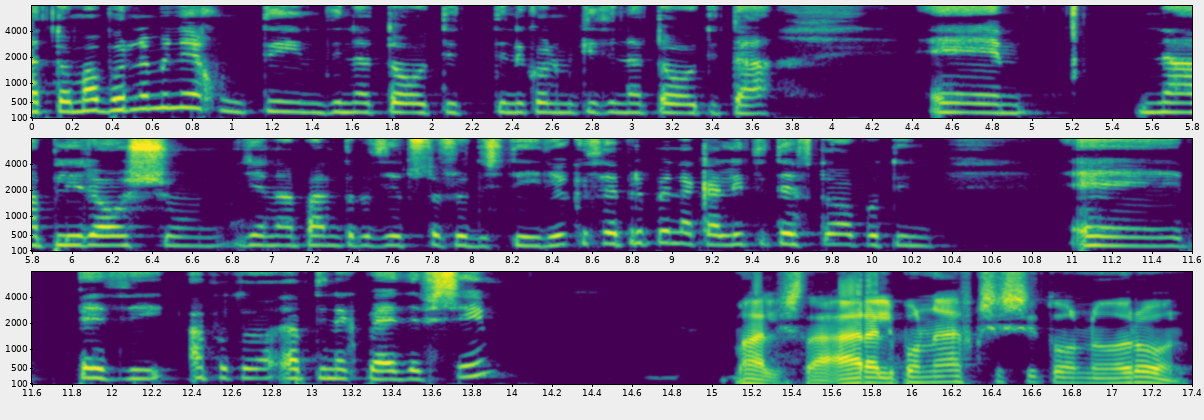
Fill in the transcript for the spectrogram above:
άτομα μπορεί να μην έχουν την, δυνατότητα, την οικονομική δυνατότητα ε, να πληρώσουν για να πάνε τα παιδιά τους στο φροντιστήριο και θα έπρεπε να καλύπτεται αυτό από την, ε, παιδι, από, το, από την εκπαίδευση. Μάλιστα. Άρα λοιπόν αύξηση των ωρών.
